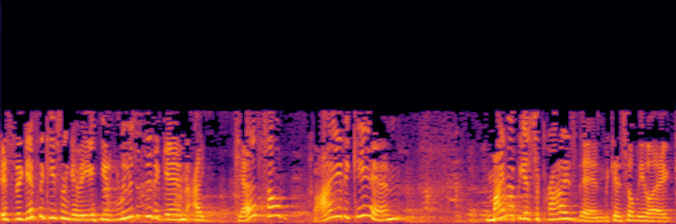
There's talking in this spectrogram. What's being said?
it's the gift that keeps on giving. If he loses it again, I guess I'll buy it again. Might not be a surprise then because he'll be like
